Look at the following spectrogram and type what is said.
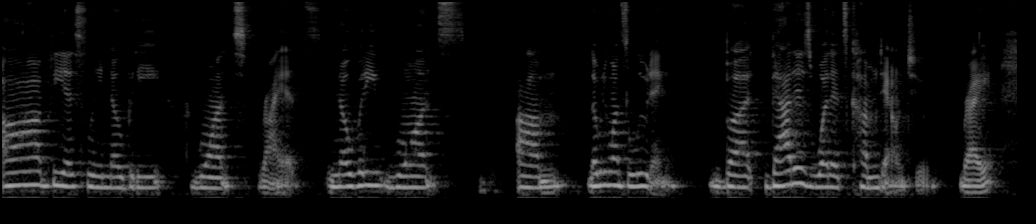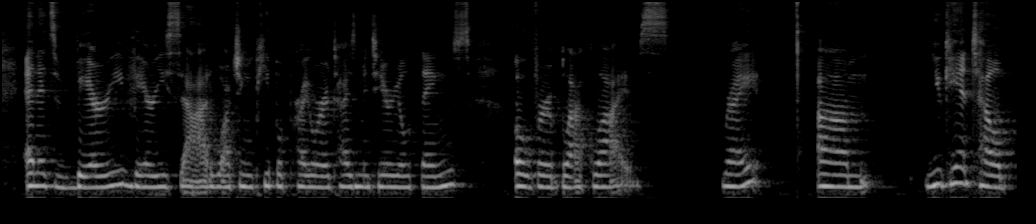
obviously nobody wants riots. Nobody wants um, nobody wants looting, but that is what it's come down to right? And it's very, very sad watching people prioritize material things over Black lives, right? Um, you can't tell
